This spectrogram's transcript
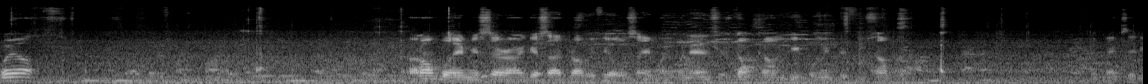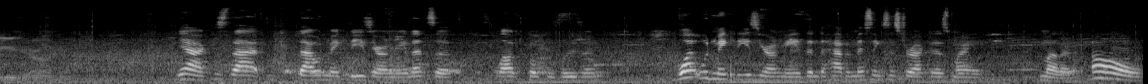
Well, I don't blame you, sir. I guess I'd probably feel the same way. When answers don't come, people need to do something. It makes it easier on you. Yeah, because that that would make it easier on me. That's a logical conclusion. What would make it easier on me than to have a missing sister act as my mother? Oh,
